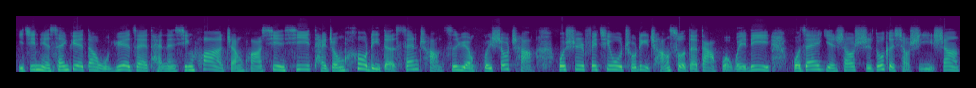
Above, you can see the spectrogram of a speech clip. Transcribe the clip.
以今年三月到五月，在台南新化、彰化县西、台中后里的三场资源回收厂或是废弃物处理场所的大火为例，火灾延烧十多个小时以上，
